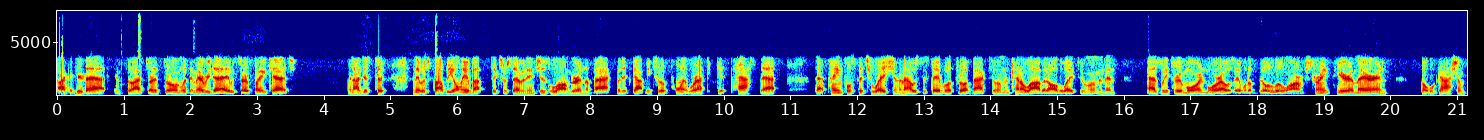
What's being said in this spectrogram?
I can do that. And so I started throwing with him every day. We started playing catch, and I just took, and it was probably only about six or seven inches longer in the back, but it got me to a point where I could get past that that painful situation. And I was just able to throw it back to him and kind of lob it all the way to him. And then as we threw more and more, I was able to build a little arm strength here and there. And thought, well, gosh, I'm,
